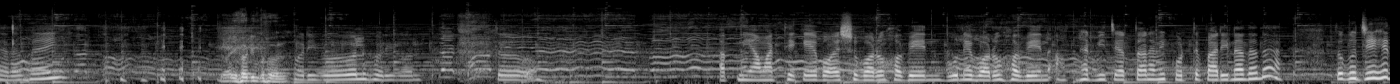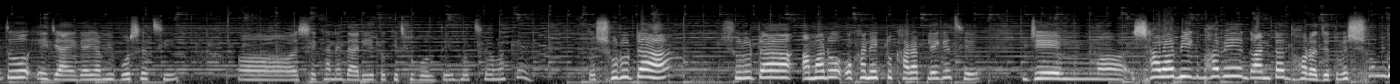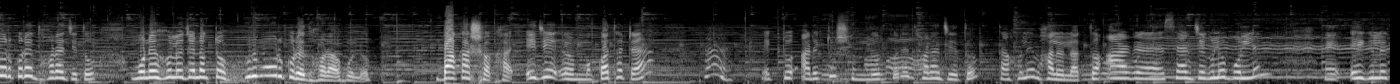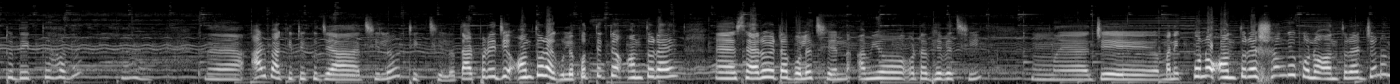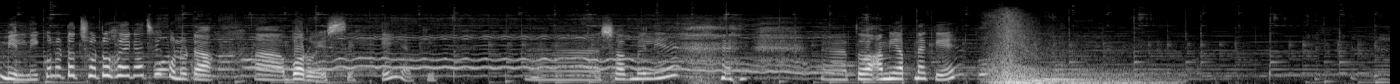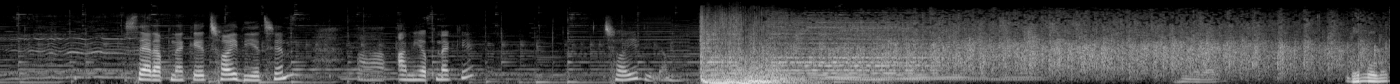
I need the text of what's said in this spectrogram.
দাদা ভাই। হরি বল হরি বল হরি বল তো আপনি আমার থেকে বয়সে বড় হবেন গুণে বড় হবেন আপনার বিচার তো আর আমি করতে পারি না দাদা। তবু যেহেতু এই জায়গায় আমি বসেছি সেখানে দাঁড়িয়ে তো কিছু বলতেই হচ্ছে আমাকে। তো শুরুটা শুরুটা আমারও ওখানে একটু খারাপ লেগেছে যে স্বাভাবিকভাবে গানটা ধরা যেত, বেশ সুন্দর করে ধরা যেত, মনে হলো যেন একটা হুড়মুড় করে ধরা হলো। বাঁকা সখা, এই যে কথাটা হ্যাঁ একটু আরেকটু সুন্দর করে ধরা যেত, তাহলে ভালো লাগতো। আর স্যার যেগুলো বললেন এইগুলো একটু দেখতে হবে। আর বাকিটুকু যা ছিল ঠিক ছিল। তারপরে যে অন্তরাগুলো, প্রত্যেকটা অন্তরায় স্যারও এটা বলেছেন, আমিও ওটা ভেবেছি যে মানে কোনো অন্তরার সঙ্গে কোনো অন্তরার জন্য মিল নেই। কোনোটা ছোট হয়ে গেছে, কোনোটা বড় এসছে। এই আর কি। সব মিলিয়ে তো আমি আপনাকে, স্যার আপনাকে ছয় দিয়েছেন। আমি আপনাকে ছয়ই দিলাম। ধন্যবাদ।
